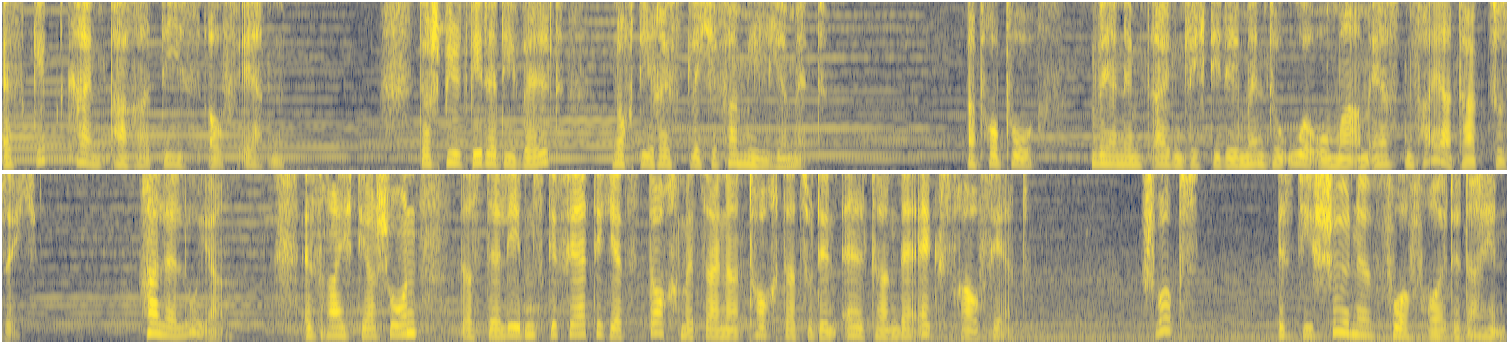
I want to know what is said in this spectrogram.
es gibt kein Paradies auf Erden. Da spielt weder die Welt noch die restliche Familie mit. Apropos, Wer nimmt eigentlich die demente Uroma am ersten Feiertag zu sich? Halleluja! Es reicht ja schon, dass der Lebensgefährte jetzt doch mit seiner Tochter zu den Eltern der Ex-Frau fährt. Schwupps, ist die schöne Vorfreude dahin.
